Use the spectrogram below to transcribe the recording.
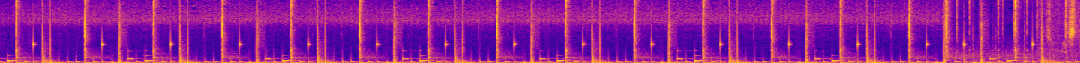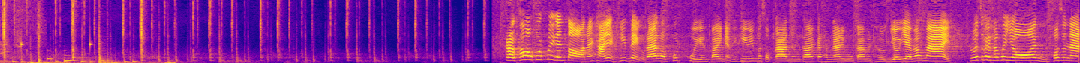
thank you คุยกันไปเนี่ยพี่พีชมีประสบการณ์ทางด้านการทำงานในวงการบันเทิงเยอะแยะมากมายไม่ว่าจะเป็นภาพยนตร์โฆษณา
